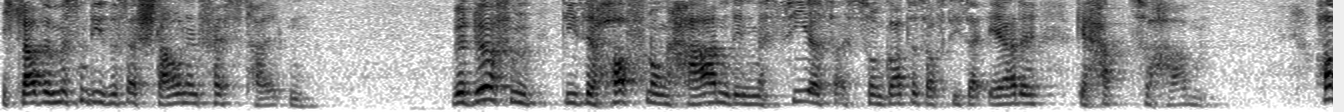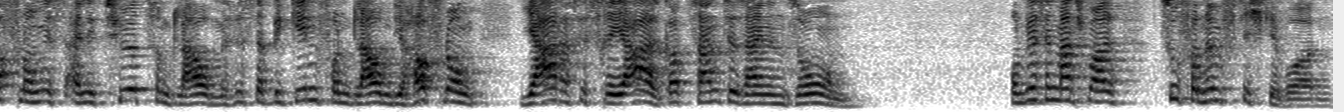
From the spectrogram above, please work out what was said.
Ich glaube, wir müssen dieses Erstaunen festhalten. Wir dürfen diese Hoffnung haben, den Messias als Sohn Gottes auf dieser Erde gehabt zu haben. Hoffnung ist eine Tür zum Glauben. Es ist der Beginn von Glauben. Die Hoffnung, ja, das ist real. Gott sandte seinen Sohn. Und wir sind manchmal zu vernünftig geworden.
